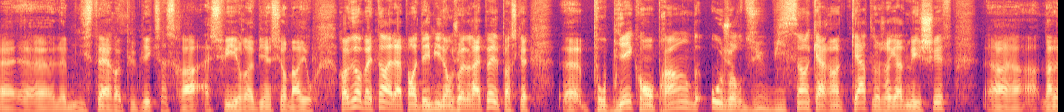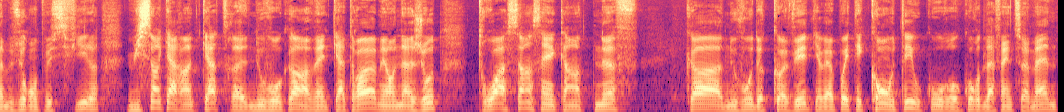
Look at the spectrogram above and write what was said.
euh, le ministère public. Ça sera à suivre, bien sûr, Mario. Revenons maintenant à la pandémie. Donc, je le rappelle parce que, euh, pour bien comprendre, aujourd'hui, 844, là, je regarde mes chiffres, dans la mesure où on peut s'y fier, 844 nouveaux cas en 24 heures, mais on ajoute 359 cas nouveaux de COVID qui n'avaient pas été comptés au cours, au cours de la fin de semaine.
